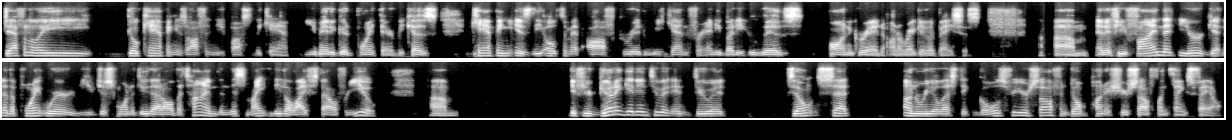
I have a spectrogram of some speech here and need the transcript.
definitely go camping as often as you possibly can. You made a good point there because camping is the ultimate off grid weekend for anybody who lives on grid on a regular basis. Um, and if you find that you're getting to the point where you just want to do that all the time, then this might be the lifestyle for you. Um, if you're going to get into it and do it, don't set unrealistic goals for yourself and don't punish yourself when things fail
